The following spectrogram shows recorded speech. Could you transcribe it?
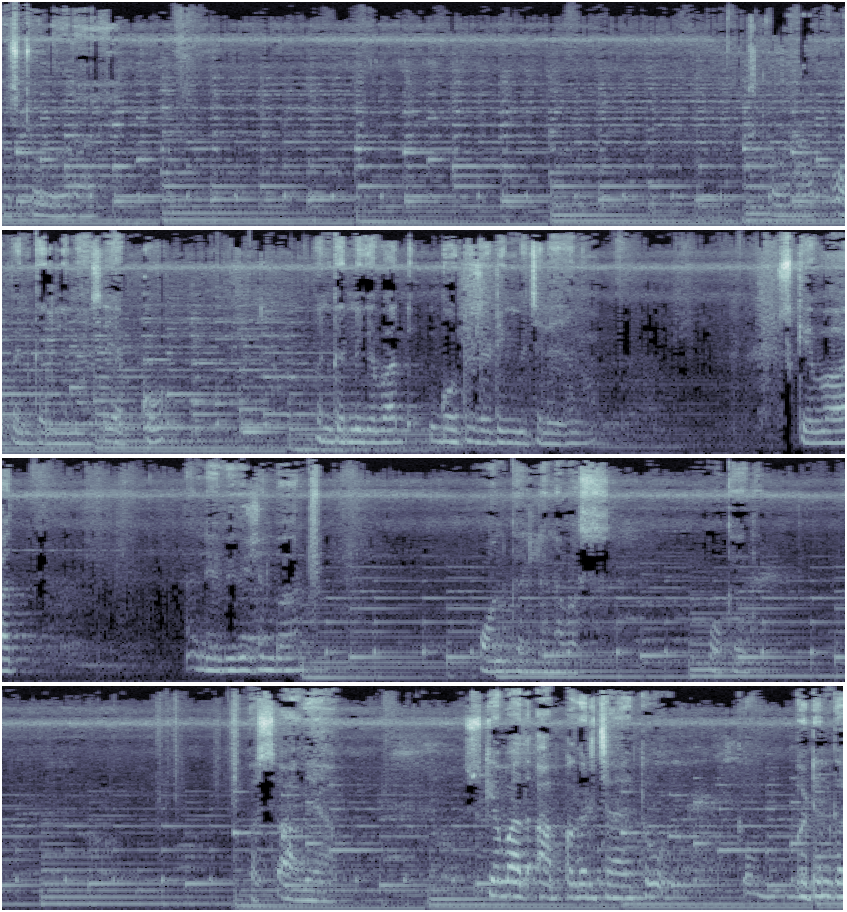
इंस्टॉल हो रहा है। ओपन कर लेना से आपको। ओपन करने के बाद गो टू सेटिंग में चले जाना। उसके बाद नेविगेशन बार ऑन कर लेना बस। ओके बस आ गया। उसके बाद आप अगर चाहें तो बटन का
